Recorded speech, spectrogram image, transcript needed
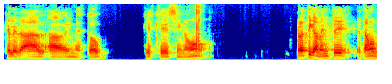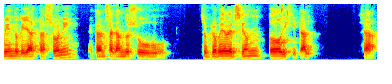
que le da a Instop, que es que si no, prácticamente estamos viendo que ya está Sony, están sacando su, su propia versión todo digital. O sea,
